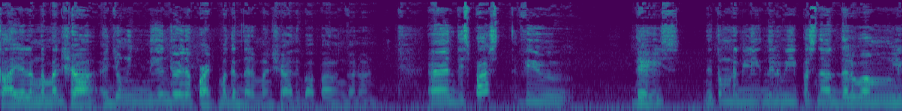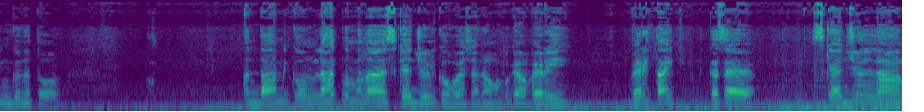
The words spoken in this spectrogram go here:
kaya lang naman siya, and yung ini-enjoy na part, maganda naman siya, di ba? Parang ganon. And this past few days, nitong nagli- nilumipas na dalawang linggo na to, ang dami kong, lahat ng mga schedule ko was, ano, kumbaga, very, very tight. Kasi, schedule ng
